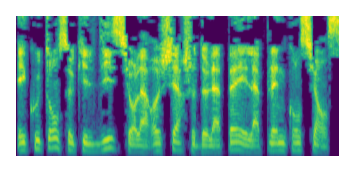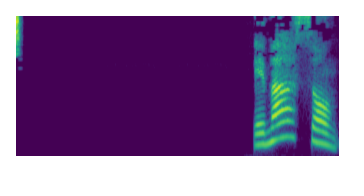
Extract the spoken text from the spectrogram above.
Écoutons ce qu'ils disent sur la recherche de la paix et la pleine conscience. Emerson,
